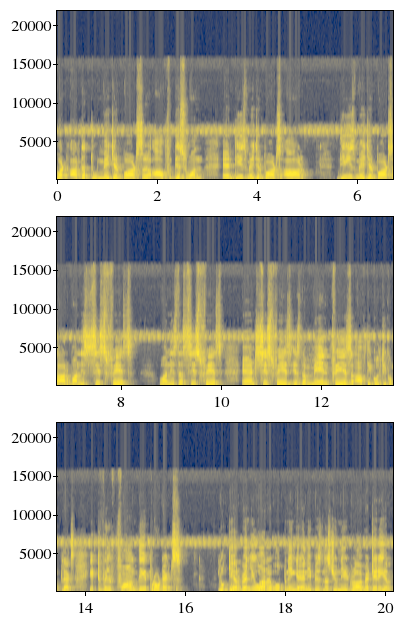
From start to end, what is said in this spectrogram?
what are the two major parts uh, of this one and these major parts are these major parts are one is cis phase one is the cis phase and cis phase is the main phase of the Golgi complex. It will form the products. Look here, when you are opening any business, you need raw material.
